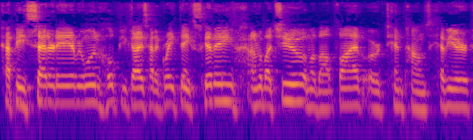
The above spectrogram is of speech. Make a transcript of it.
Happy Saturday, everyone. Hope you guys had a great Thanksgiving. I don't know about you. I'm about five or 10 pounds heavier,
